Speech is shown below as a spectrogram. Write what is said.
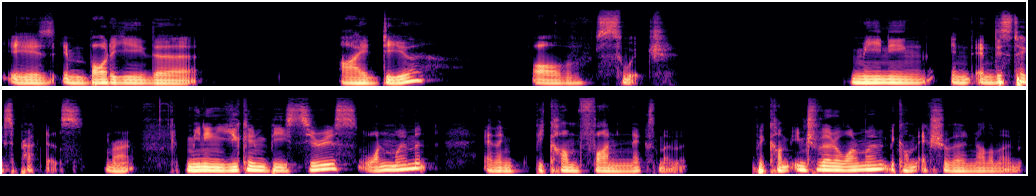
is embody the idea of switch. Meaning, and, and this takes practice, right? Meaning you can be serious one moment and then become fun next moment. Become introverted one moment, become extroverted another moment.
